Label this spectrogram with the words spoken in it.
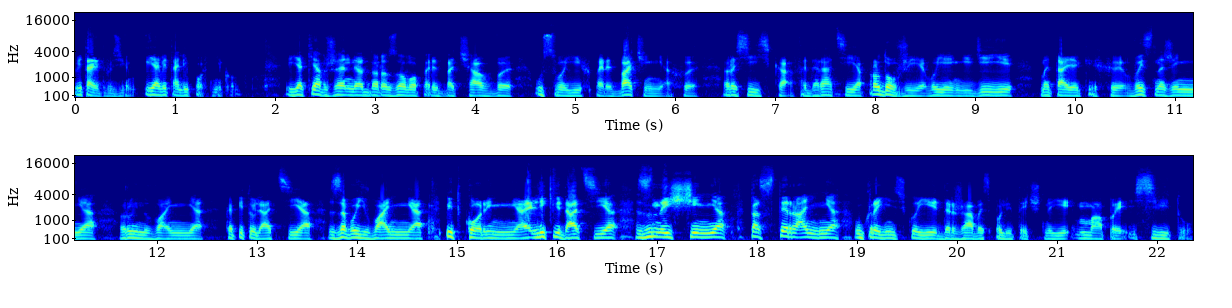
Вітаю, друзі! Я Віталій Портніков. Як я вже неодноразово передбачав у своїх передбаченнях, Російська Федерація продовжує воєнні дії, мета яких виснаження, руйнування, капітуляція, завоювання, підкорення, ліквідація, знищення та стирання української держави з політичної мапи світу.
